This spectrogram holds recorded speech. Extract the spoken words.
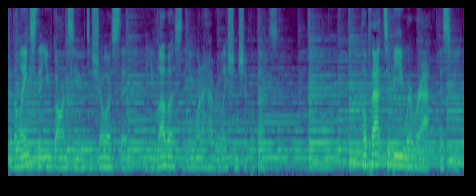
for the lengths that you've gone to to show us that, that you love us, that you want to have a relationship with us. Help that to be where we're at this week.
